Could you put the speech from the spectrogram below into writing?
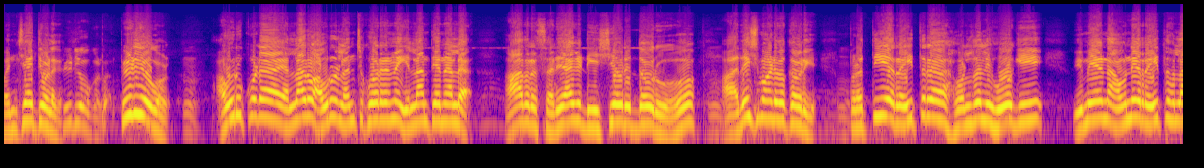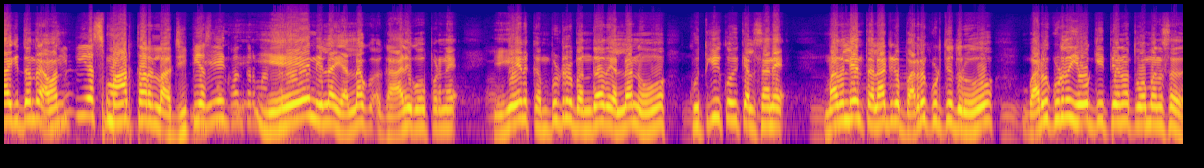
ಪಂಚಾಯತಿ ಒಳಗೆ. ಪಿ ಡಿ ಒಗಳು ಅವರು ಕೂಡ ಎಲ್ಲರೂ ಅವರು ಲಂಚ್ ಕೋರನೇ ಇಲ್ಲ ಅಂತೇನಲ್ಲ ಆದ್ರೆ ಸರಿಯಾಗಿ ಡಿ ಸಿ ಅವರು ಇದ್ದವರು ಆದೇಶ ಮಾಡ್ಬೇಕು ಅವರಿಗೆ. ಪ್ರತಿ ರೈತರ ಹೊಲದಲ್ಲಿ ಹೋಗಿ ವಿಮೆಯನ್ನು ಅವನೇ ರೈತ ಹೊಲ ಆಗಿದ್ದಂದ್ರೆ ಅವನ್ ಜಿ ಪಿ ಎಸ್ ಮಾಡ್ತಾರಲ್ಲ ಜಿ ಪಿ ಎಸ್ ಏನಿಲ್ಲ ಎಲ್ಲ ಗಾಳಿ ಗೋಪುರನೇ ಈಗೇನು ಕಂಪ್ಯೂಟರ್ ಬಂದದ ಎಲ್ಲಾನು ಕುತ್ತಿಗೆ ಕೊಯ್ ಕೆಲಸನೇ. ಮೊದಲೇನು ತಲಾಟಿಗೆ ಬರೆದು ಕೊಡ್ತಿದ್ರು. ಬರೆದು ಕುಡ್ದು ಯೋಗ್ಯತೆ ಅನ್ನೋ ತೊಗೊಂಬನ್ಸದ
